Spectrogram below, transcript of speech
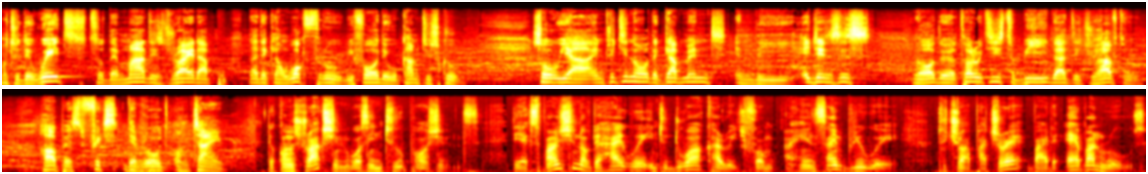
until they wait so the mud is dried up that they can walk through before they will come to school. So we are entreating all the government and the agencies or the authorities to be that they should have to help us fix the road on time. The construction was in two portions. The expansion of the highway into dual carriage from Ahinsan Breway to Trapatre by the urban roads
